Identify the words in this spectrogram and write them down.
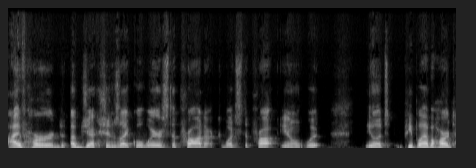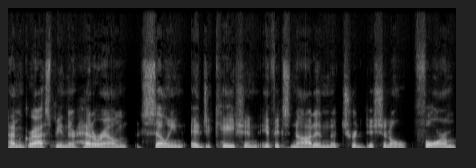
i've heard objections like well where's the product? What's the pro you know what you know, it's people have a hard time grasping their head around selling education if it's not in the traditional form.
